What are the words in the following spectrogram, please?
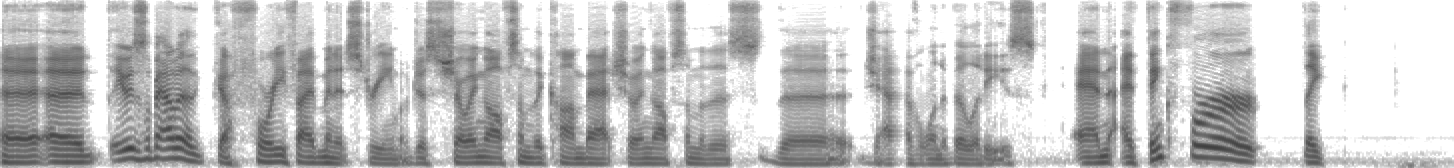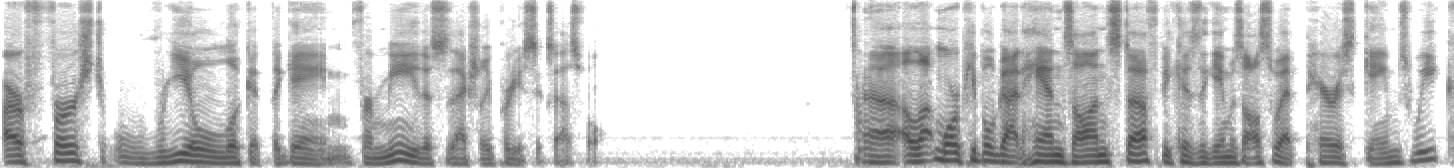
uh, uh it was about a, a 45 minute stream of just showing off some of the combat, showing off some of this the javelin abilities. And I think for our first real look at the game, for me, this is actually pretty successful. Uh, a lot more people got hands-on stuff because the game was also at Paris Games Week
